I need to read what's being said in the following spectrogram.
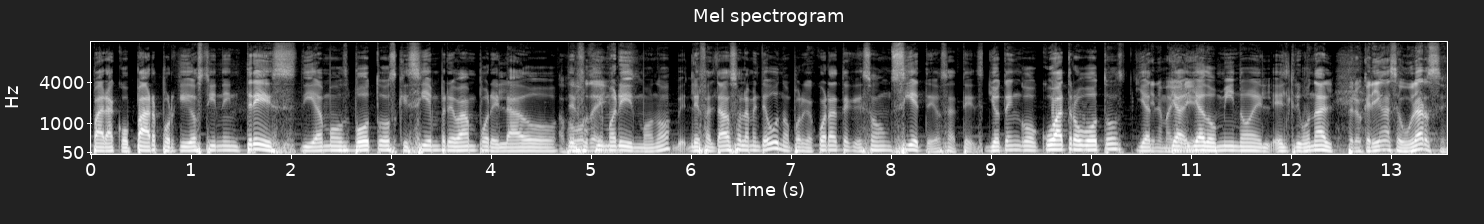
para copar, porque ellos tienen tres, digamos, votos que siempre van por el lado del Fujimorismo, ¿no? Le faltaba solamente uno, porque acuérdate que son siete, o sea, yo tengo cuatro votos, ya, ya, domino el, el tribunal. Pero querían asegurarse.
